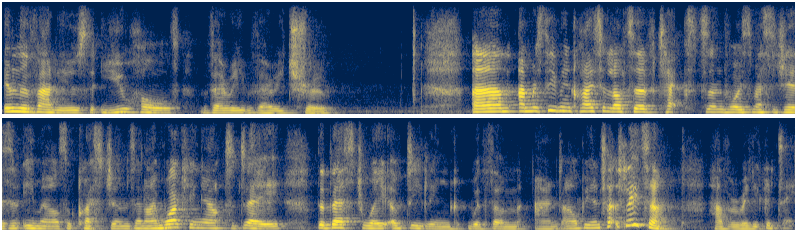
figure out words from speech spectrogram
in the values that you hold very, very true. Um, I'm receiving quite a lot of texts and voice messages and emails of questions, and I'm working out today the best way of dealing with them. And I'll be in touch later. Have a really good day.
